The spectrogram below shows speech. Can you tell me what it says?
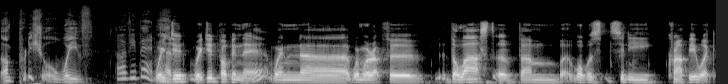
I'm pretty sure we've Oh, have you been? We had did. We did pop in there when uh, when we were up for the last of um, what was Sydney Craft Beer Week or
